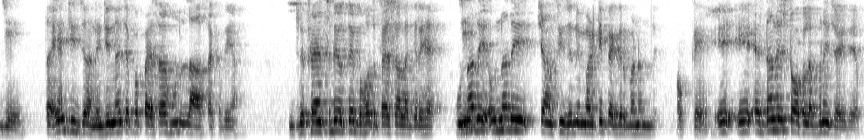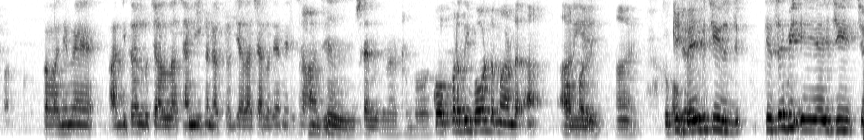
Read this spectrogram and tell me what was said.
ਜੀ। ਤਾਂ ਇਹ ਚੀਜ਼ਾਂ ਨੇ ਜਿਨ੍ਹਾਂ 'ਚ ਆਪਾਂ ਪੈਸਾ ਹੁਣ ਲਾ ਸਕਦੇ ਹਾਂ। ਡਿਫੈਂਸ ਦੇ ਉੱਤੇ ਬਹੁਤ ਪੈਸਾ ਲੱਗ ਰਿਹਾ ਉਹਨਾਂ ਦੇ ਉਹਨਾਂ ਦੇ ਚਾਂਸਸ ਨੇ ਮਲਟੀਪੈਗਰ ਬਣਨ ਦੇ। ਓਕੇ ਇਹ ਇਹ ਇਦਾਂ ਦੇ ਸਟਾਕ ਲੱਭਣੇ ਚਾਹੀਦੇ ਆਪਾਂ ਅਹ ਜਿਵੇਂ ਅੱਜ ਕੱਲ ਚੱਲਦਾ ਸੈਮੀਕੰਡਕਟਰ ਜ਼ਿਆਦਾ ਚੱਲ ਰਿਹਾ ਮੇਰੇ ਹਿਸਾਬ ਨਾਲ। ਹਾਂਜੀ। ਹੂੰ ਸੈਮੀਕੰਡਕਟਰ ਬਹੁਤ। ਕਾਪਰ ਦੀ ਬਹੁਤ ਡਿਮਾਂਡ ਆ ਆ ਰਹੀ Copper ਹੈ ਦੀ। ਹਾਂ ਕਿਉਂਕਿ ਹਰੇਕ ਚੀਜ਼ ਜ- ਕਿਸੇ ਵੀ AI ਚੀਜ਼ 'ਚ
